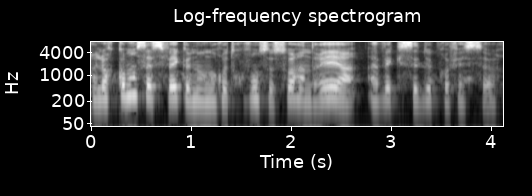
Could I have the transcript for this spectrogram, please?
Alors, comment ça se fait que nous nous retrouvons ce soir, André, avec ces deux professeurs?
